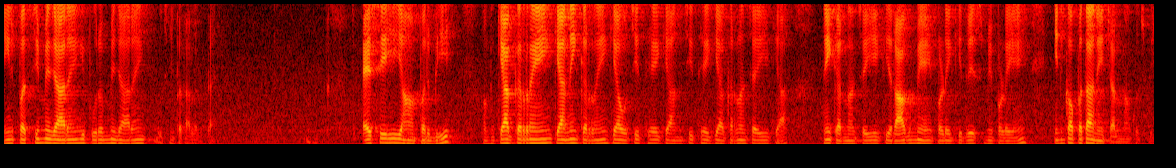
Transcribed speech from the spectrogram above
लेकिन पश्चिम में जा रहे हैं कि पूर्व में जा रहे हैं, कुछ नहीं पता लगता है। तो ऐसे ही यहाँ पर भी हम क्या कर रहे हैं, क्या नहीं कर रहे हैं, क्या उचित है, क्या अनुचित है, क्या करना चाहिए, क्या नहीं करना चाहिए कि राग में है पड़े कि द्वेष में पड़े हैं, इनका पता नहीं चलना कुछ भी।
